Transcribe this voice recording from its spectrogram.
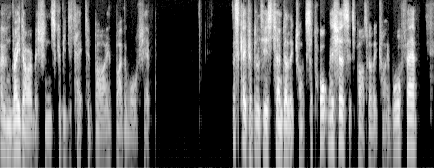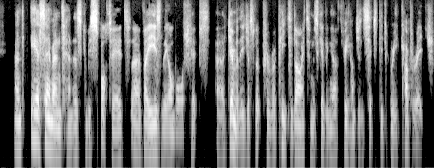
own radar emissions could be detected by by the warship. This capability is termed electronic support measures. It's part of electronic warfare. And ESM antennas can be spotted uh, very easily on warships. Uh, generally, just look for repeated items giving a 360 degree coverage.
